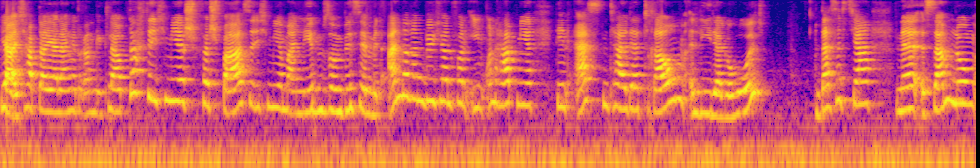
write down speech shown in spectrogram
ja, ich habe da ja lange dran geglaubt, dachte ich mir, verspaße ich mir mein Leben so ein bisschen mit anderen Büchern von ihm und habe mir den ersten Teil der Traumlieder geholt. Das ist ja eine Sammlung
